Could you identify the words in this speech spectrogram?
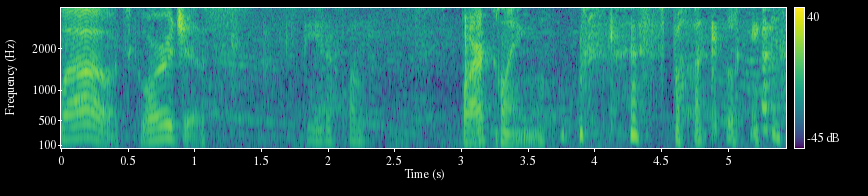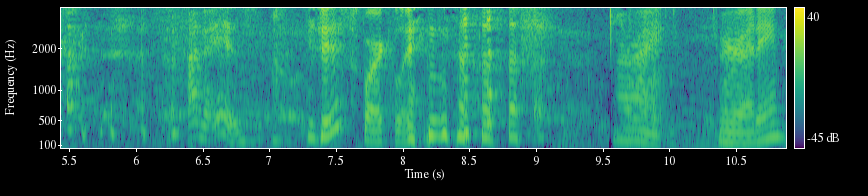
Whoa, it's gorgeous. It's beautiful. Sparkling. Sparkling. Kind of is. It is sparkling. All right. You ready?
